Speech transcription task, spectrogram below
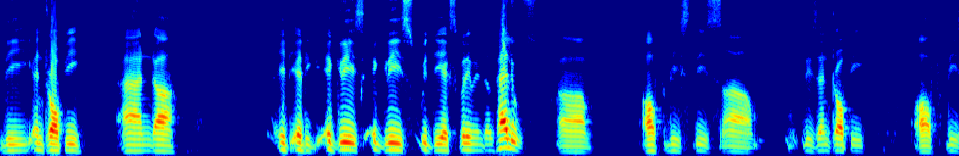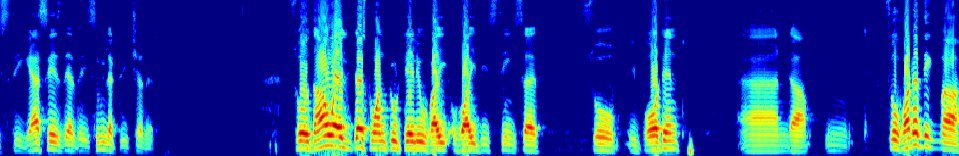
the entropy and uh, it, it, agrees agrees with the experimental values. Uh, of this this um, this entropy of these three gases they are very similar to each other. So, now I just want to tell you why why these things are so important and uh, mm, so what are the uh,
